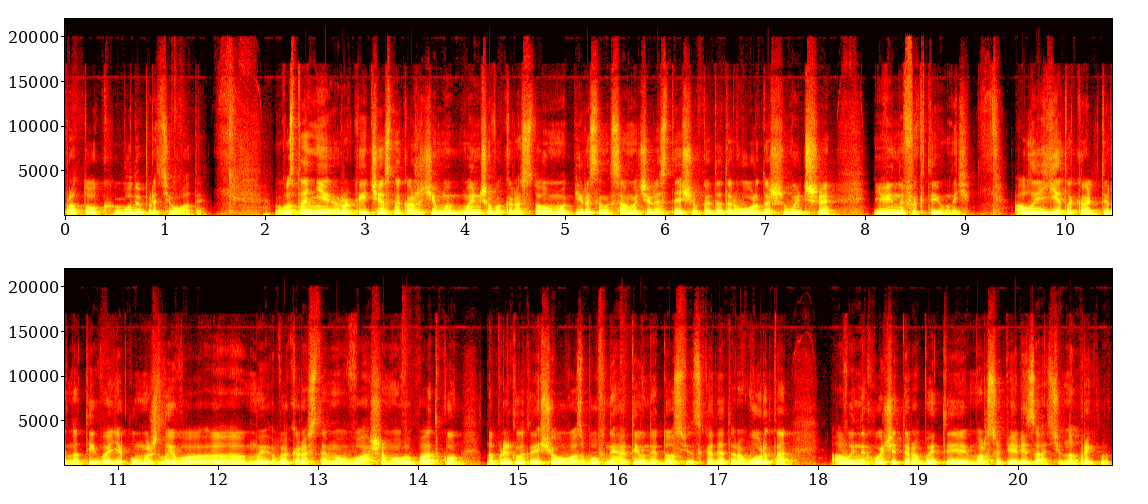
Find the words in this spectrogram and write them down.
проток буде працювати. В останні роки, чесно кажучи, ми менше використовуємо пірсинг саме через те, що катетер Ворда швидше і він ефективний. Але є така альтернатива, яку, можливо, е, ми використаємо в вашому випадку. Наприклад, якщо у вас був негативний досвід з катетером Ворта, а ви не хочете робити марсупіалізацію, наприклад.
